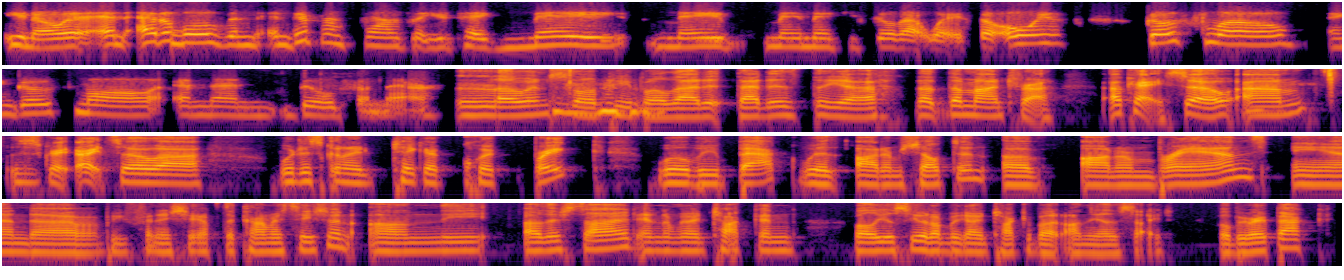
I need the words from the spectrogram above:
you know, and edibles and, and different forms that you take may may may make you feel that way. So always go slow and go small and then build from there. Low and slow people. that is, that is the, uh, the, the mantra. Okay. So, um, this is great. All right. So, uh, we're just going to take a quick break. We'll be back with Autumn Shelton of Autumn Brands, and uh, we'll be finishing up the conversation on the other side. And I'm going to talk and well, you'll see what I'm going to talk about on the other side. We'll be right back.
